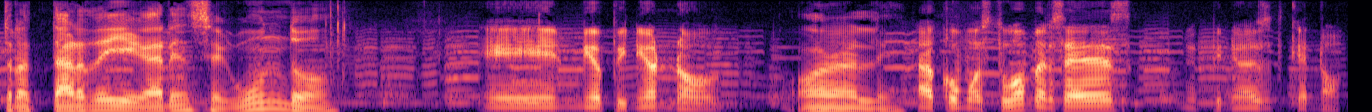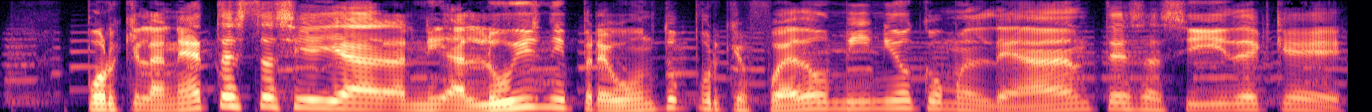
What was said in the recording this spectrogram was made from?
tratar de llegar en segundo. En mi opinión, no. Órale. A como estuvo Mercedes, mi opinión es que no. Porque la neta, esta sí, a, ni a Luis ni pregunto porque fue dominio como el de antes, así de que...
